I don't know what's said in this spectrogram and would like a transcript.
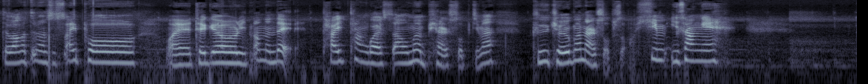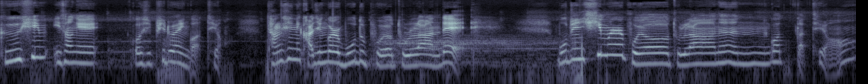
대화가 뜨면서 사이퍼와의 대결이 떴는데 타이탄과의 싸움은 피할 수 없지만 그 결과는 알 수 없어. 힘 이상의 그 힘 이상의 것이 필요한 것 같아요. 당신이 가진 걸 모두 보여 돌라는데 모든 힘을 보여 돌라는 것 같아요.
